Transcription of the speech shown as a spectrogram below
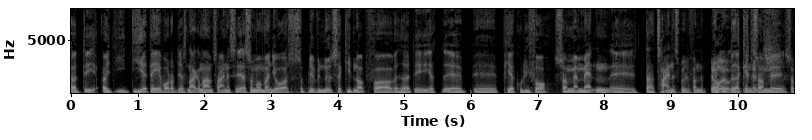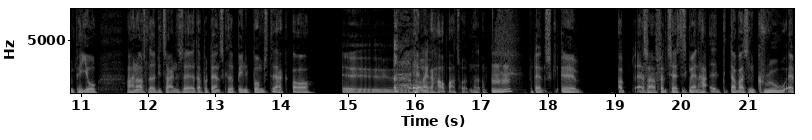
og, det, og i de her dage, hvor der bliver snakket meget om tegneserier, så må man jo også, så bliver vi nødt til at give den op for, hvad hedder det, øh, øh, Pierre Coulifort, som er manden, øh, der har tegnet smølferne. Jo, han jo, bedre kendt som, øh, som Peugeot. Og han har også lavet de tegneserier, der på dansk hedder Benny Bumstærk og øh, Henrik og Havbar, tror jeg, den hedder Mm-hmm. på dansk. Øh, og, altså, fantastisk mand. Har- Der var sådan en crew af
